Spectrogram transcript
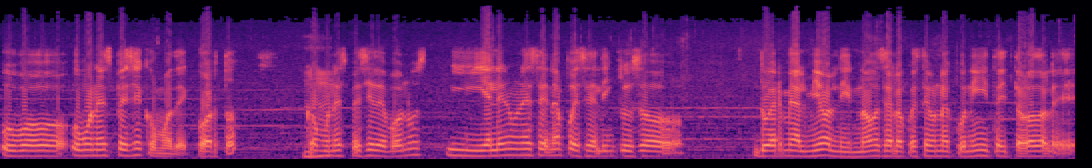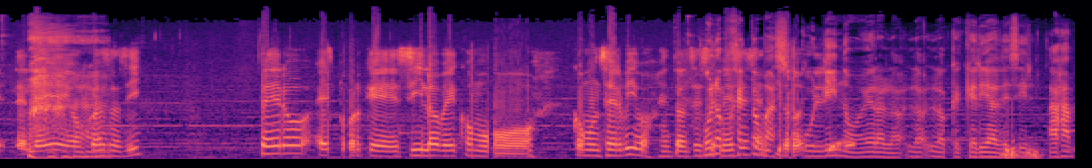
hubo, hubo una especie como de corto, como una especie de bonus. Y él en una escena, pues él incluso duerme al Mjolnir, ¿no? O sea, lo cuesta en una cunita y todo, le, le lee o cosas así. Pero es porque sí lo ve como como un ser vivo. Entonces, un objeto masculino era lo, que quería decir. Ajá.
